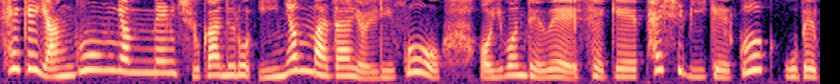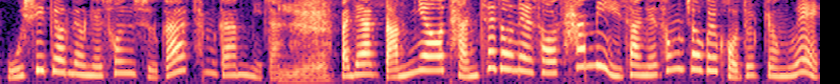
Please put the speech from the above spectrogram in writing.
세계 양궁연맹 주관으로 2년마다 열리고 어, 이번 대회 세계 82개국 550여 명의 선수가 참가합니다. 예. 만약 남녀 단체전에서 3위 이상의 성적을 거둘 경우에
